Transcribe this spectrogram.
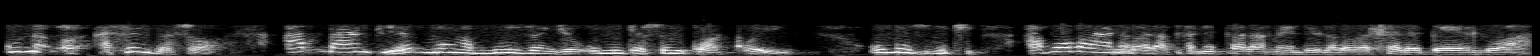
Kuna asenze so abantu yazi mongabuza nje umuntu esemgwaqweni ubuza ukuthi abobani balapha neparlamente laba bahlale belwa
